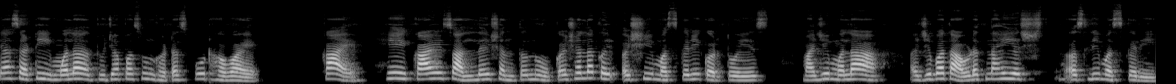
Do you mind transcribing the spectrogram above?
त्यासाठी मला तुझ्यापासून घटस्फोट हवा आहे काय? हे काय चाललंय शंतनू? कशाला क अशी मस्करी करतोयस? माझी मला अजिबात आवडत नाही अश असली मस्करी.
